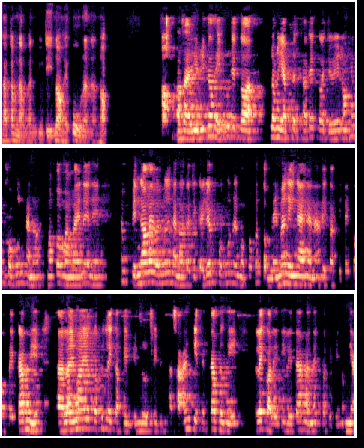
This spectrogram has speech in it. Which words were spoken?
ค่ะกำนำอันอยู่ที่น้องให้ผู้นั่นน่ะเนาะเอาค่ะอยู่ที่ก็ให้ผู้ได้ก็ลองอยากเปิดเขาได้ก็จะลองให้ข้อมูลค่ะเนาะมันก็บางรายได้เนี่ยถ้าเป็นเงาไรวันมือค่ะเนาะแต่ที่ก็ย้อนข้อมูลเลยมันก็มันก็ไม่มาง่ายๆค่ะนะเลยก็เป็นได้บอกได้กำนี้อ่าไรมาก็ขึ้นเลยก็เป็นเป็นโน้ตเป็นภาษาอังกฤษเป็นกำนี้เลยก็เลยตีเลยตั้งอันนี้ก็จะเป็นน้ำยา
